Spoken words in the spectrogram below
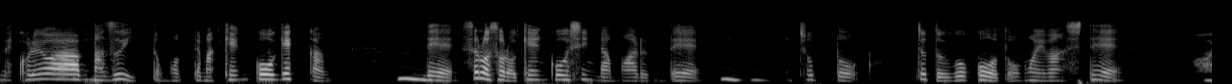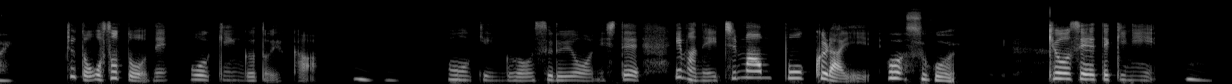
ね、これはまずいと思って、まあ、健康月間うん、で、そろそろ健康診断もあるので、うんうん、ちょっと、ちょっと動こうと思いまして、はい。ちょっとお外をね、ウォーキングというか、うんウォーキングをするようにして、今ね、1万歩くらいすごい。強制的に、うん、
